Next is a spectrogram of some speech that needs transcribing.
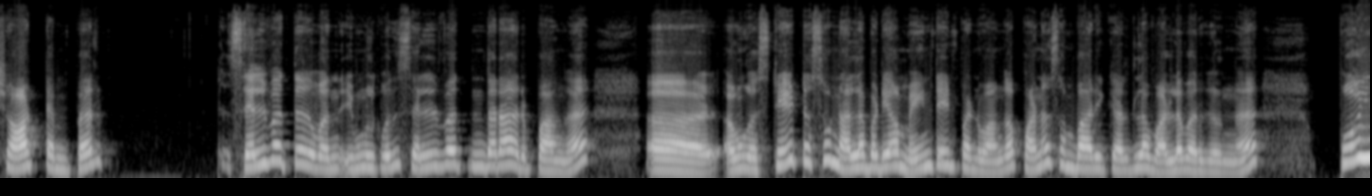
ஷார்ட் டெம்பர் செல்வத்தை வந்து இவங்களுக்கு வந்து செல்வந்தராக இருப்பாங்க. அவங்க ஸ்டேட்டஸும் நல்லபடியாக மெயின்டைன் பண்ணுவாங்க. பணம் சம்பாதிக்கிறதுல வல்லவர்கள்ங்க. பொய்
